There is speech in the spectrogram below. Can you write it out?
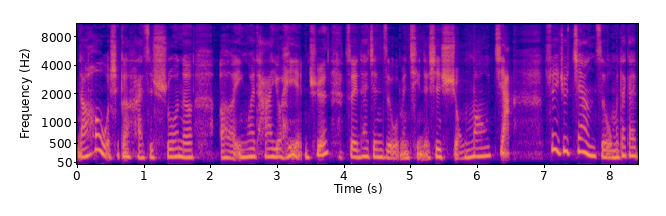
然后我是跟孩子说呢，呃，因为他有黑眼圈，所以那阵子我们请的是熊猫假，所以就这样子，我们大概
